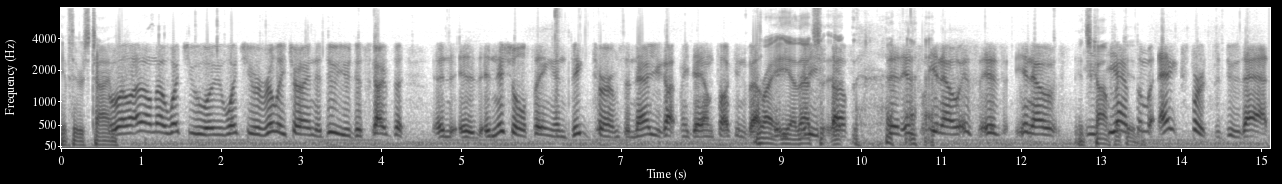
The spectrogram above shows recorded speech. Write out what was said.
if there's time. Well, I don't know what you uh, what you were really trying to do. You described the in, in, initial thing in big terms, and now you got me down talking about Right, yeah, that's- stuff. that is, you know, is is you know, It's you, you have some experts to do that.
